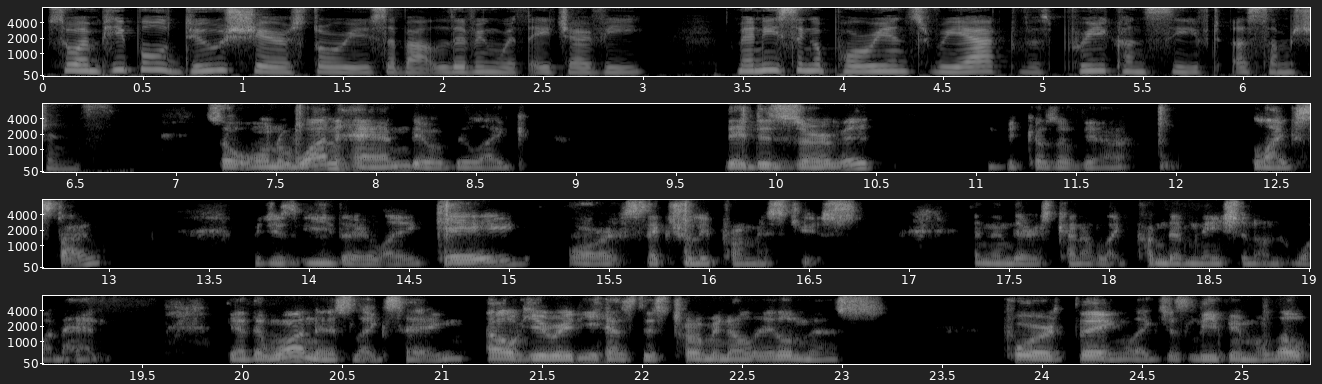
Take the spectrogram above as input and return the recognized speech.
So when people do share stories about living with HIV, many Singaporeans react with preconceived assumptions. So on one hand, they will be like, they deserve it because of their lifestyle, which is either like gay or sexually promiscuous. And then there's kind of like condemnation on one hand. The other one is like saying, oh, he already has this terminal illness. Poor thing, like just leave him alone.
